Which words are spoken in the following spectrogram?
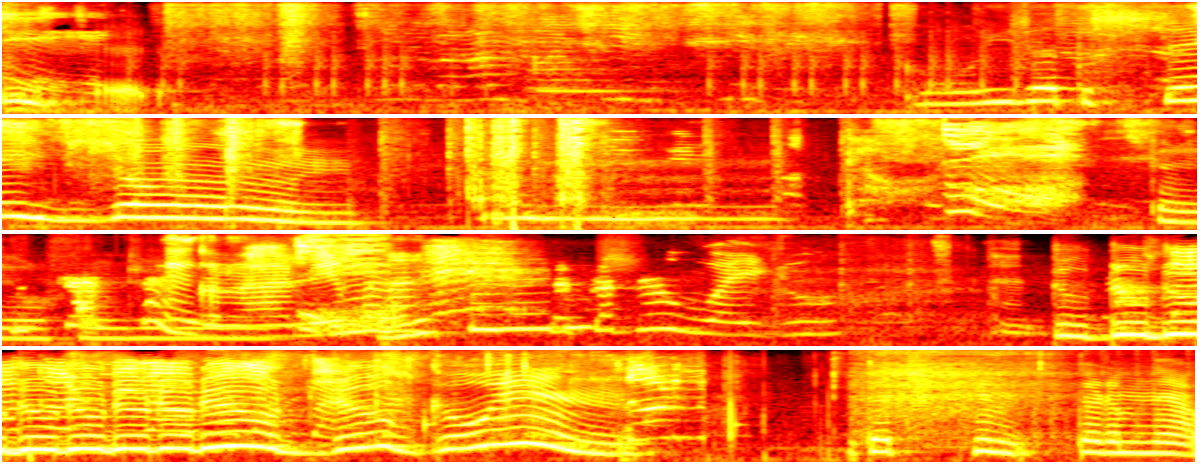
God, he's at the safe zone. Get your friends in there. Do do do do do do do do do go in. Get him, get him now,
